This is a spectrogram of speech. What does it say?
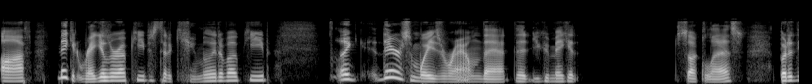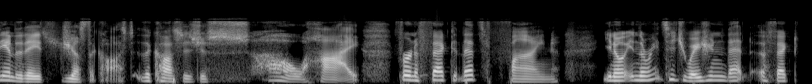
off, make it regular upkeep instead of cumulative upkeep. Like there are some ways around that that you can make it suck less, but at the end of the day, it's just the cost. The cost is just so high for an effect that's fine. You know, in the right situation, that effect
